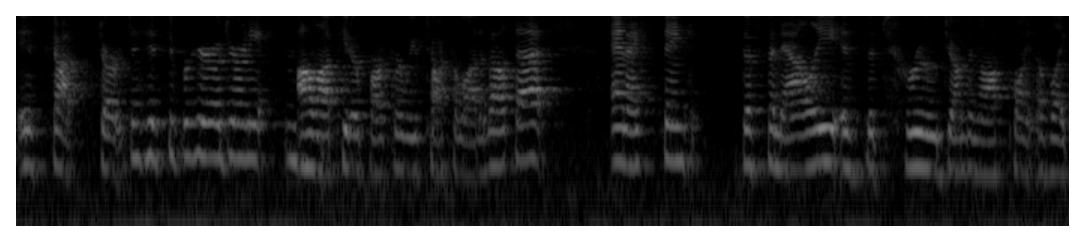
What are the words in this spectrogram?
is Scott's start to his superhero journey, a la Peter Parker. We've talked a lot about that, and I think the finale is the true jumping off point of like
